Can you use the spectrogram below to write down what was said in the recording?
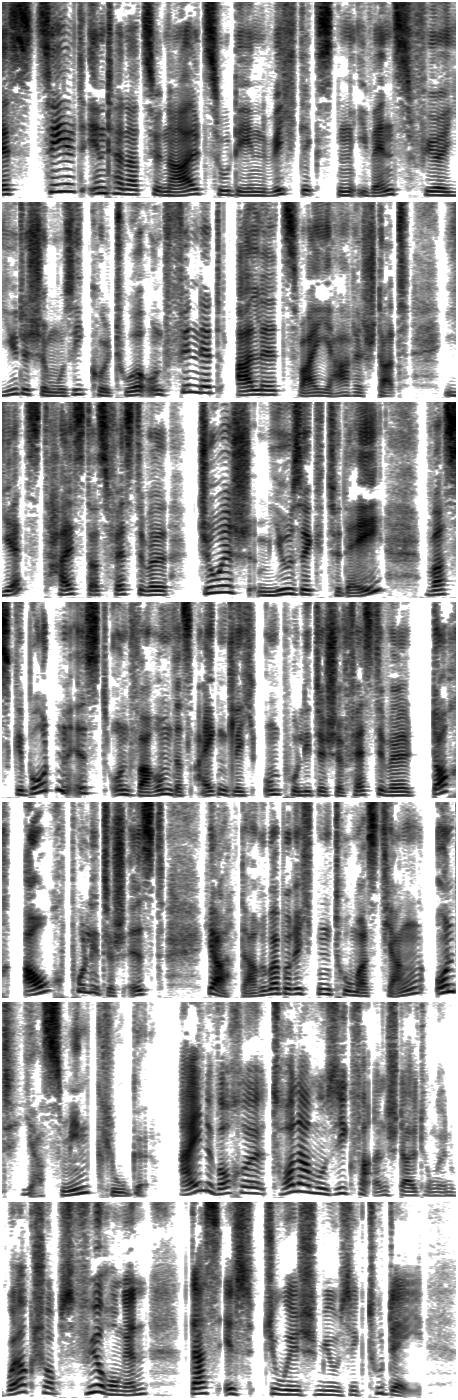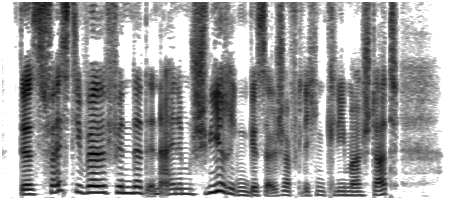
Es zählt international zu den wichtigsten Events für jüdische Musikkultur und findet alle zwei Jahre statt. Jetzt heißt das Festival Jewish Music Today, was geboten ist und warum das eigentlich unpolitische Festival doch auch politisch ist. Ja, darüber berichten Thomas Tiang und Jasmin Kluge. Eine Woche toller Musikveranstaltungen, Workshops, Führungen, das ist Jewish Music Today. Das Festival findet in einem schwierigen gesellschaftlichen Klima statt.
